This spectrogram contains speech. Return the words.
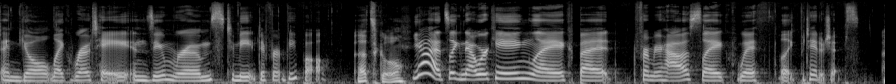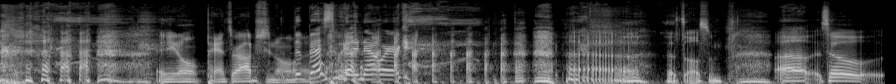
and you'll like rotate in Zoom rooms to meet different people. That's cool. Yeah, it's like networking, like, but from your house, like with like potato chips. And you know, pants are optional. The best way to network. That's awesome. Uh, so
